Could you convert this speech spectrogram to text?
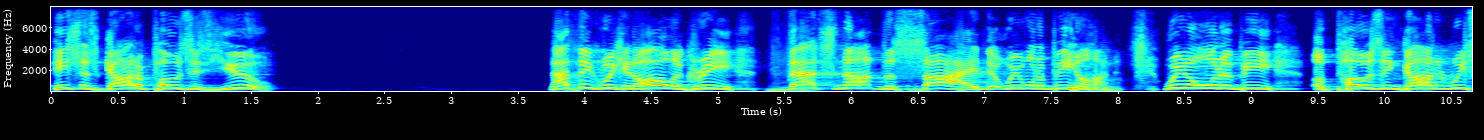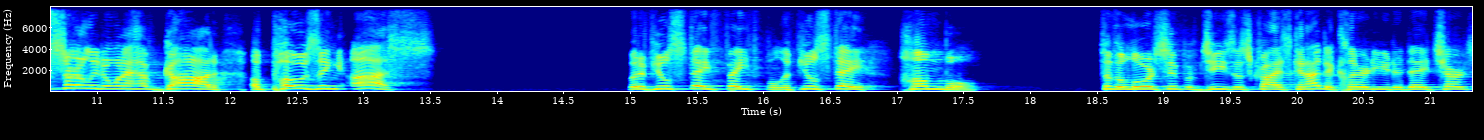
he says God opposes you. Now, I think we can all agree that's not the side that we want to be on. We don't want to be opposing God, and we certainly don't want to have God opposing us. But if you'll stay faithful, if you'll stay humble, to the Lordship of Jesus Christ, can I declare to you today, church,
